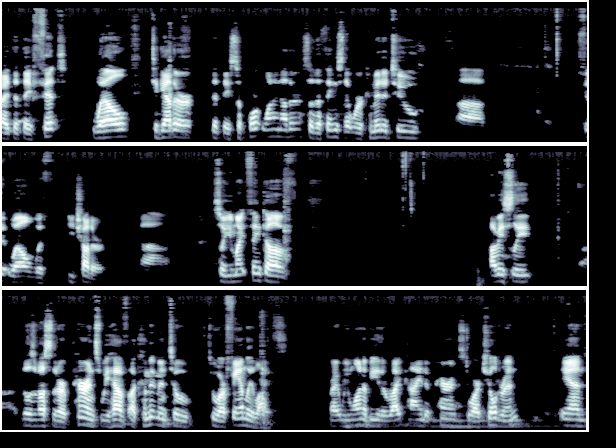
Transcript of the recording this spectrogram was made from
right? That they fit well together, that they support one another. So the things that we're committed to uh, fit well with each other. Uh, so you might think of, obviously, uh, those of us that are parents, we have a commitment to to our family life, right? We want to be the right kind of parents to our children, and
